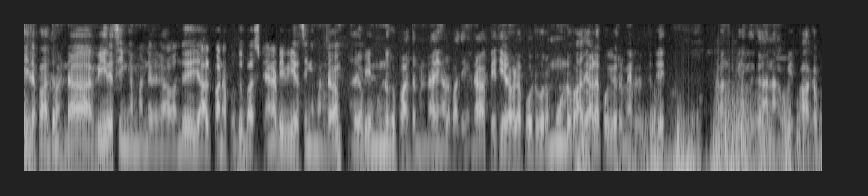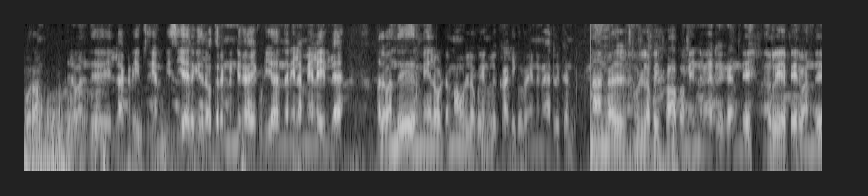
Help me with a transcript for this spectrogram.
இதில் பார்த்தோம்னா வீரசிங்கம் மண்டபம். வந்து யாழ்ப்பாண புது பஸ் ஸ்டாண்ட் அப்படியே வீரசிங்கம் மண்டபம். அதுக்கு அப்படியே முன்னுக்கு பார்த்தோம்னா எங்களை பார்த்தீங்கன்னா பெரிய அளவில் போட்டு வரும் மூன்று பாதையால் போய் வர மாதிரி இருக்குது. வந்து இதுக்கு தான் நாங்கள் போய் பார்க்க போகிறோம் இதில் வந்து எல்லா கடையும் சரியான பிஸியாக இருக்குது இதில் ஒருத்தர் நின்று காயக்கூடிய அந்த நிலைமையில இல்லை. அதில் வந்து மேலோட்டமாக உள்ளே போய் உங்களுக்கு காட்டிக்கொள்வோம் என்ன மாதிரி இருக்குன்னு. நாங்கள் உள்ளே போய் பார்ப்போம் என்ன மாதிரி இருக்குன்னு. நிறைய பேர் வந்து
